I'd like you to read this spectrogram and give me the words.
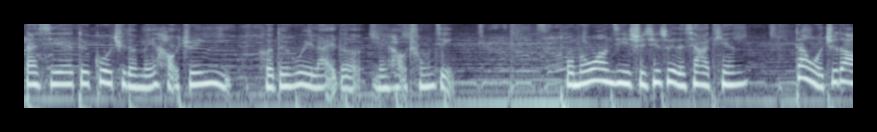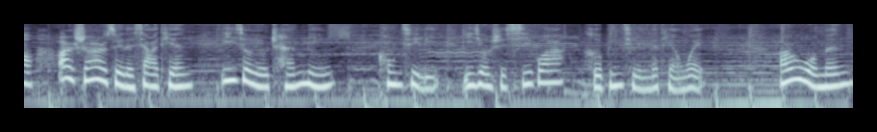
那些对过去的美好追忆和对未来的美好憧憬。我们忘记十七岁的夏天，但我知道二十二岁的夏天依旧有蝉鸣。空气里依旧是西瓜和冰淇淋的甜味，而我们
